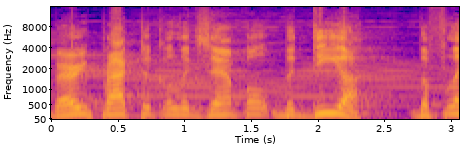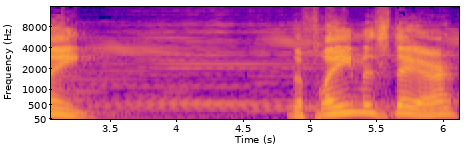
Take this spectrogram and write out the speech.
very practical example the dia, the flame. The flame is there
